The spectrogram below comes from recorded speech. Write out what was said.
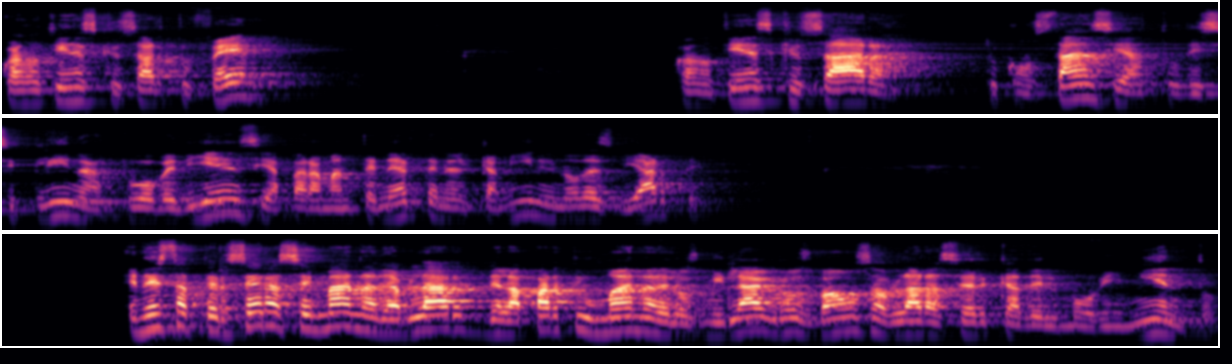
cuando tienes que usar tu fe, cuando tienes que usar tu constancia, tu disciplina, tu obediencia para mantenerte en el camino y no desviarte. En esta tercera semana de hablar de la parte humana de los milagros, vamos a hablar acerca del movimiento.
